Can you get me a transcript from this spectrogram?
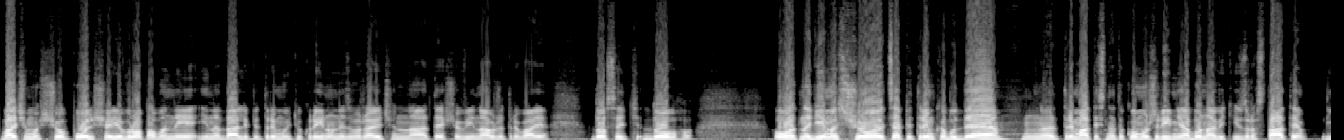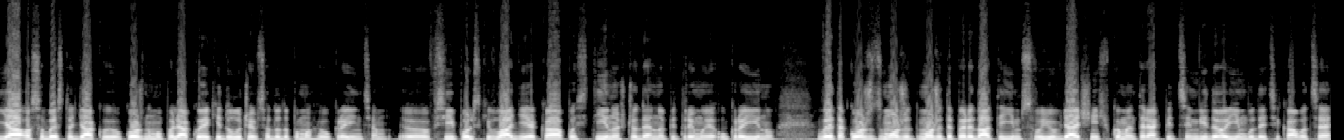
бачимо, що Польща, Європа вони і надалі підтримують Україну, незважаючи на те, що війна вже триває досить довго. От, надіємось, що ця підтримка буде триматись на такому ж рівні або навіть і зростати. Я особисто дякую кожному поляку, який долучився до допомоги українцям, е, всій польській владі, яка постійно щоденно підтримує Україну. Ви також зможете можете передати їм свою вдячність в коментарях під цим відео. Їм буде цікаво це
